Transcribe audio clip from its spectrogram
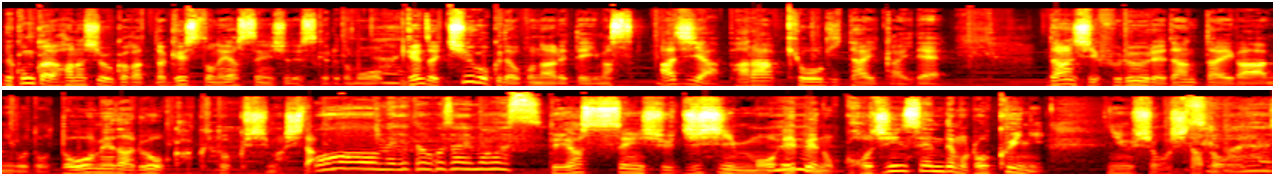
で今回話を伺ったゲストの安選手ですけれども、はい現在中国で行われていますアジアパラ競技大会で男子フルーレ団体が見事銅メダルを獲得しましたおーおめでとうございます。で安選手自身もエペの個人戦でも6位に入賞したということで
